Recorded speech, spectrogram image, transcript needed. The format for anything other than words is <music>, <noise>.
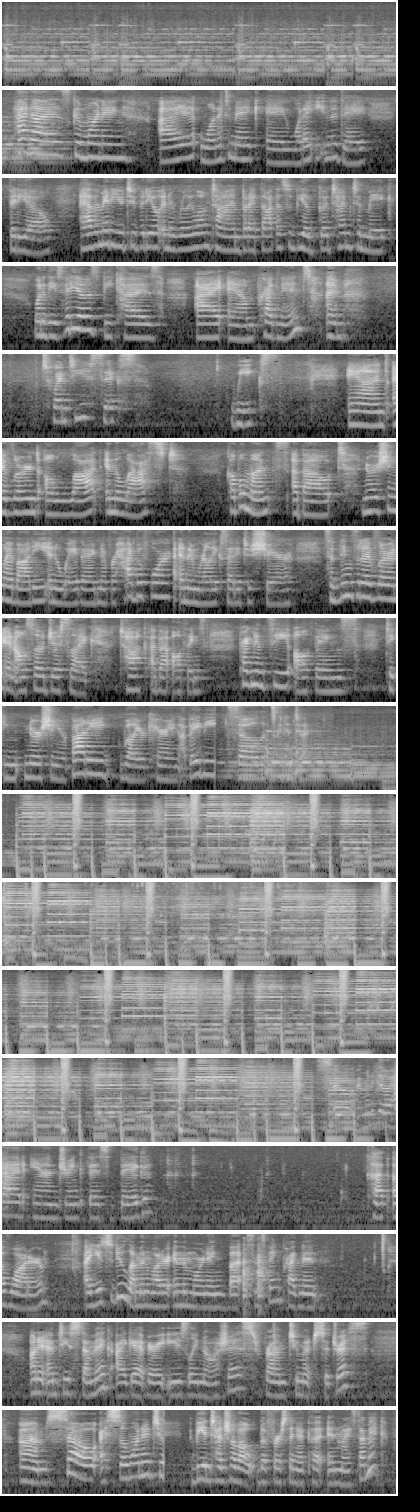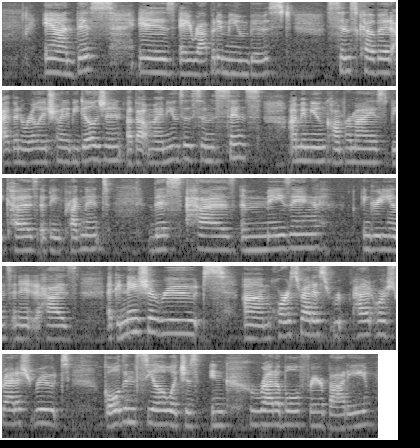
Hi guys, good morning. I wanted to make a what I eat in a day video. I haven't made a YouTube video in a really long time, but I thought this would be a good time to make one of these videos because I am pregnant. I'm 26 weeks and I've learned a lot in the last couple months about nourishing my body in a way that I'd never had before and I'm really excited to share some things that I've learned and also just like talk about all things pregnancy, all things taking nourishing your body while you're carrying a baby. So let's get into it. Cup of water. I used to do lemon water in the morning, but since being pregnant, on an empty stomach, I get very easily nauseous from too much citrus. Um, so I still wanted to be intentional about the first thing I put in my stomach. And this is a rapid immune boost. Since COVID, I've been really trying to be diligent about my immune system since I'm immune compromised because of being pregnant. This has amazing ingredients in it. It has echinacea root, um, horseradish, horseradish root, golden seal, which is incredible for your body,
